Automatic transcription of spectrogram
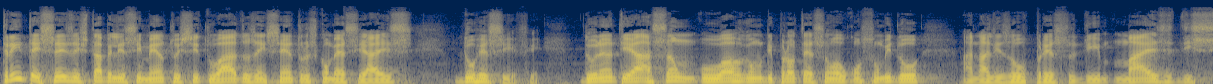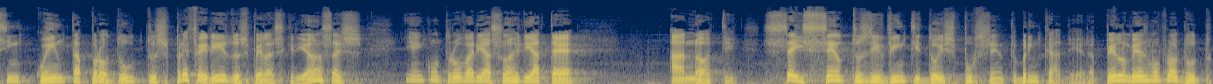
36 estabelecimentos situados em centros comerciais do Recife. Durante a ação, o órgão de proteção ao consumidor analisou o preço de mais de 50 produtos preferidos pelas crianças e encontrou variações de até, anote, 622%. Brincadeira, pelo mesmo produto.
